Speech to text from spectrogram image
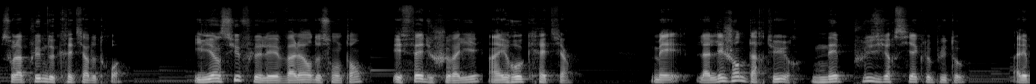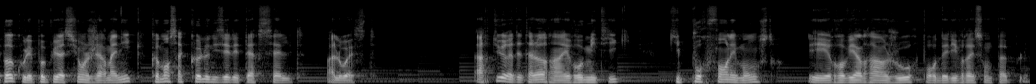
sous la plume de Chrétien de Troyes. Il y insuffle les valeurs de son temps et fait du chevalier un héros chrétien. Mais la légende d'Arthur naît plusieurs siècles plus tôt, à l'époque où les populations germaniques commencent à coloniser les terres celtes, à l'ouest. Arthur était alors un héros mythique qui pourfend les monstres et reviendra un jour pour délivrer son peuple.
